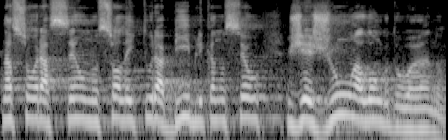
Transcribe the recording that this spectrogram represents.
na sua oração, na sua leitura bíblica, no seu jejum ao longo do ano.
